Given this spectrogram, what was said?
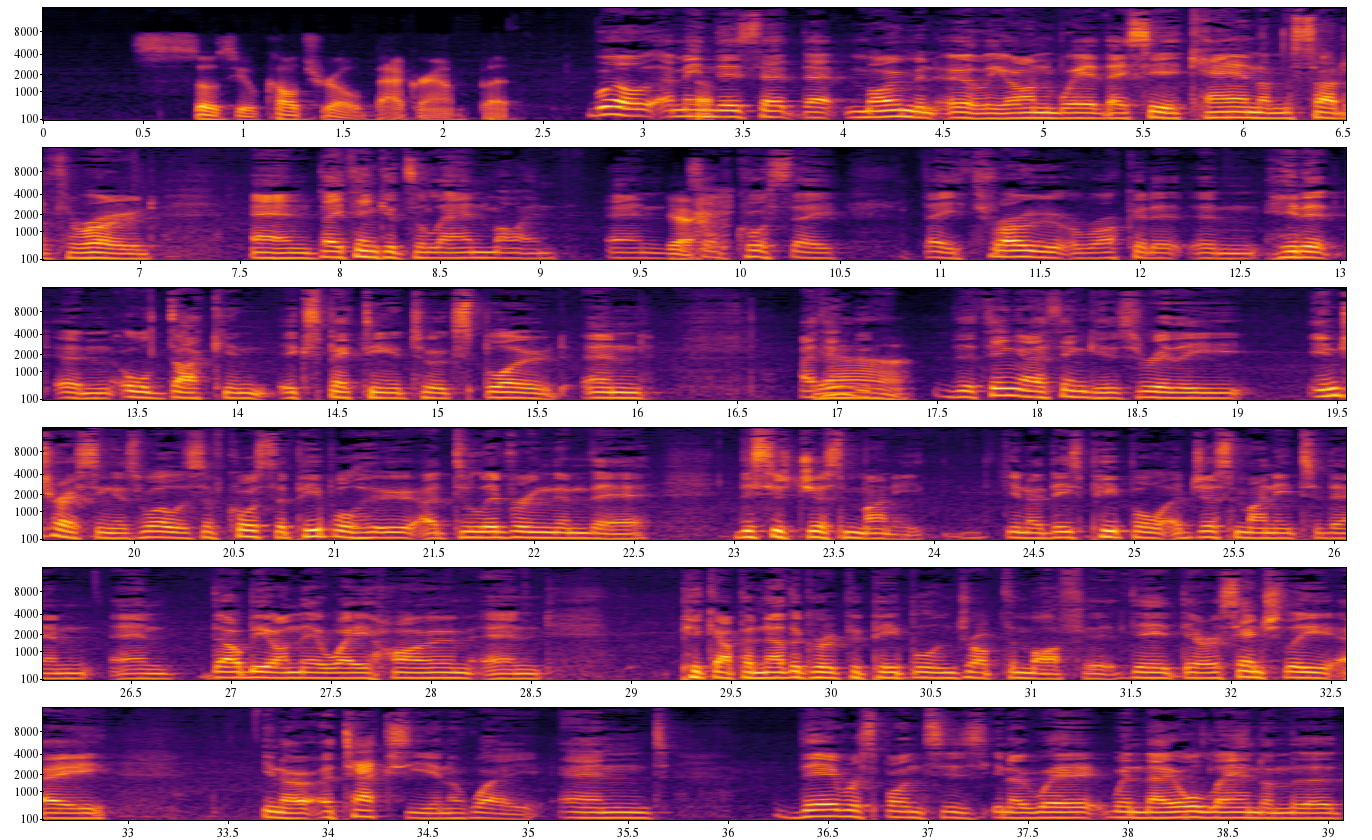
sociocultural background, but Well, I mean, there's that, that moment early on where they see a can on the side of the road and they think it's a landmine. And Yeah. so, of course, they they throw a rock at it and hit it and all duck in, expecting it to explode. And I think Yeah. the, the thing I think is really interesting as well is, of course, the people who are delivering them there, this is just money. You know, these people are just money to them and they'll be on their way home and pick up another group of people and drop them off. They're, they're essentially a, you know, a taxi in a way. And their response is, you know, where when they all land on the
